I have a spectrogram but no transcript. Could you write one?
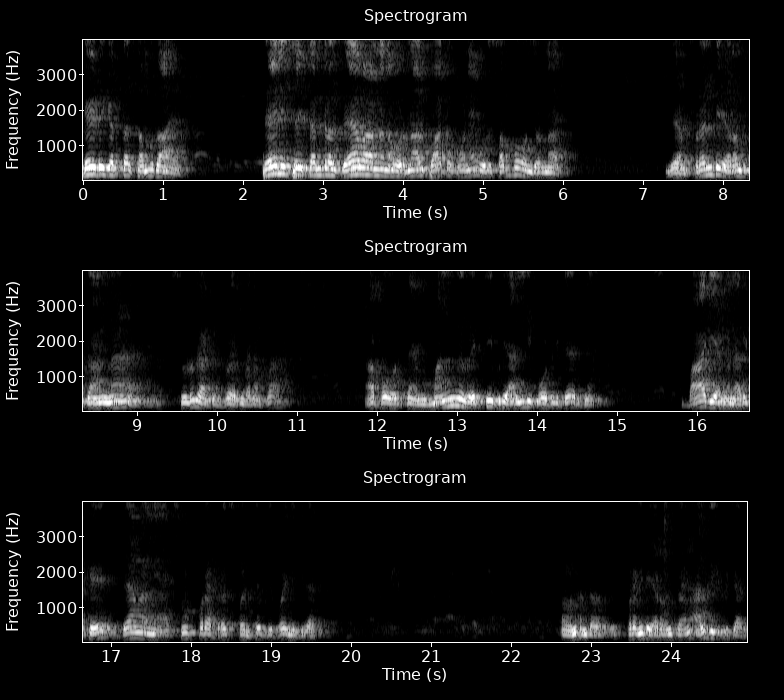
கேடுகட்ட சமுதாயம். தேனிசை தென்றல் தேவாண்ணனை ஒரு நாள் பார்க்க போனேன். ஒரு சம்பவம் சொன்னார். என் ஃப்ரெண்டு இறந்துட்டான்னு சுடுகாட்டுக்கு போயிருந்தேனப்பா. அப்போ ஒருத்தன் மண் வெட்டி இப்படி அள்ளி போட்டுக்கிட்டே இருக்கேன். பாடி அங்கே நறுக்கு தேவன் சூப்பராக ட்ரெஸ் பண்ணிட்டு இப்படி போய் நிற்கிறாரு அவன் அந்த ஃப்ரெண்டு இறந்துட்டானே அழுதுகிட்டு இருக்காரு.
